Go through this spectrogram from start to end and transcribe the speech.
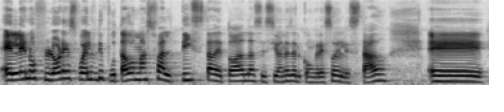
Eleno Flores fue el diputado más faltista de todas las sesiones del Congreso del Estado. Eh,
